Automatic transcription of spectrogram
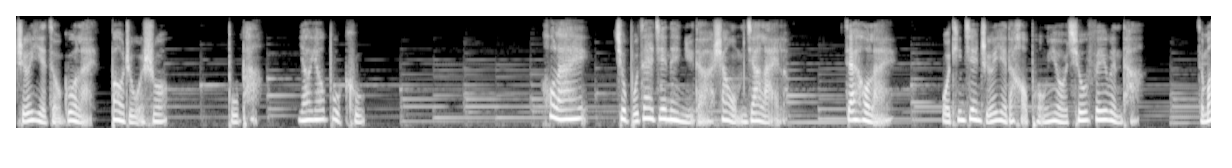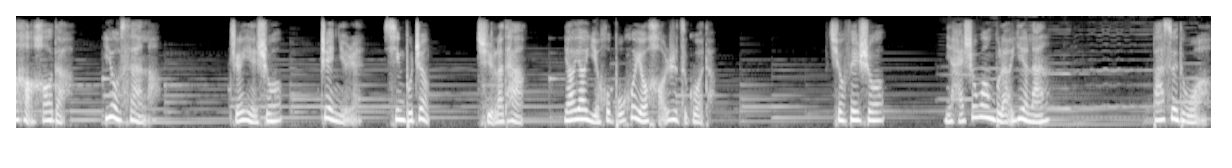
哲野走过来，抱着我说：“不怕，夭夭不哭。”后来就不再见那女的上我们家来了。再后来，我听见哲野的好朋友秋飞问他：“怎么好好的又散了？”哲野说：“这女人心不正，娶了她，夭夭以后不会有好日子过的。”邱飞说：“你还是忘不了叶兰。”八岁的我。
